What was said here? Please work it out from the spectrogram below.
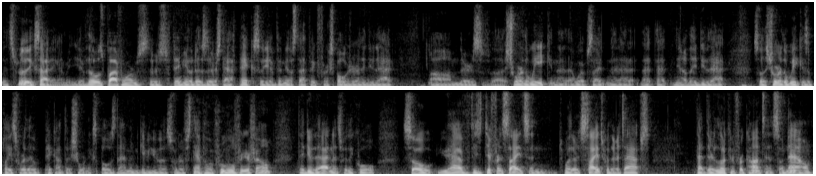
it's really exciting. I mean, you have those platforms. There's Vimeo does their staff pick, so you have Vimeo staff pick for exposure, and they do that. Um, there's uh, Short of the Week and that, that website, and that, that, that, you know they do that. So Short of the Week is a place where they'll pick out their short and expose them and give you a sort of stamp of approval for your film. They do that, and that's really cool. So you have these different sites, and whether it's sites, whether it's apps, that they're looking for content. So now,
